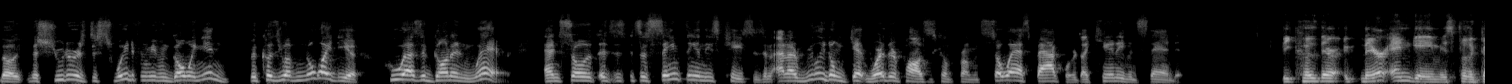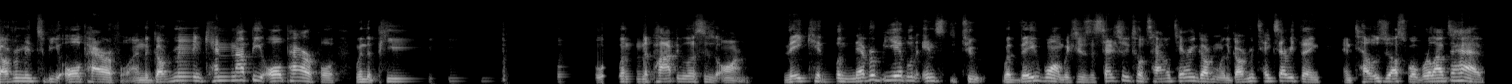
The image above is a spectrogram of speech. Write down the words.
the, the shooter is dissuaded from even going in because you have no idea who has a gun and where. And so it's, it's the same thing in these cases. And, and I really don't get where their policies come from. It's so ass backwards. I can't even stand it because their their end game is for the government to be all powerful, and the government cannot be all powerful when the people when the populace is armed. They can will never be able to institute what they want, which is essentially totalitarian government, where the government takes everything and tells us what we're allowed to have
